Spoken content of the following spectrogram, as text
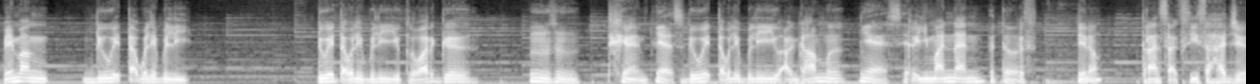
memang duit tak boleh beli duit tak boleh beli you keluarga Hmm. kan Yes. duit tak boleh beli you agama Yes. keimanan Betul. kes- you know transaksi sahaja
